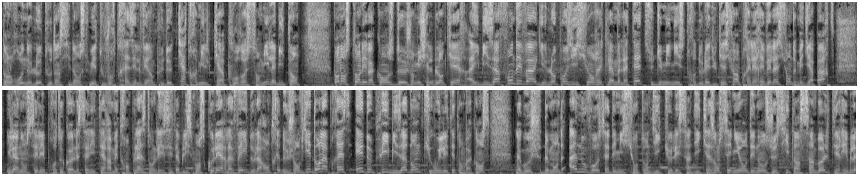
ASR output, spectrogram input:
Dans le Rhône, le taux d'incidence, lui, est toujours très élevé, un plus de 4000 cas pour 100 000 habitants. Pendant ce temps, les vacances de Jean-Michel Blanquer à Ibiza font des vagues. L'opposition réclame la tête du ministre de l'Éducation après les révélations de Mediapart. Il a annoncé les protocoles sanitaires à mettre en place dans les établissements scolaires la veille de la rentrée de janvier dans la presse et depuis Ibiza donc où il était en vacances. La gauche demande à nouveau sa démission tandis que les syndicats enseignants dénoncent, je cite, un symbole terrible.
